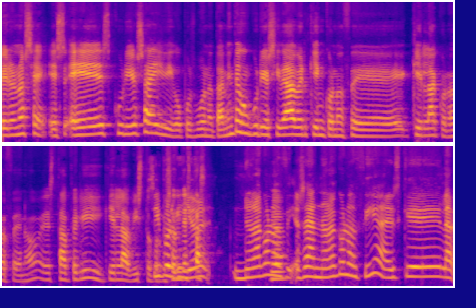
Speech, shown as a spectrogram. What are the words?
Pero no sé, es, curiosa y digo, pues bueno, también tengo curiosidad a ver quién conoce, quién la conoce, ¿no? Esta peli y quién la ha visto. Sí, porque, yo No la conocía, o sea, no la conocía. Es que la,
